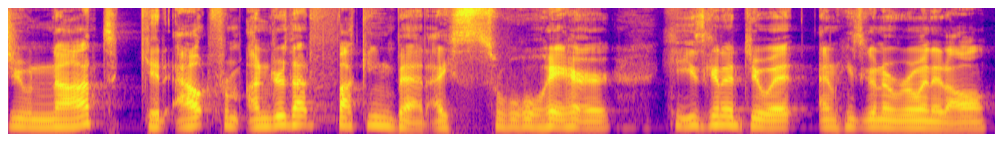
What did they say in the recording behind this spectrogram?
Do not get out from under that fucking bed. I swear he's gonna do it and he's gonna ruin it all.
